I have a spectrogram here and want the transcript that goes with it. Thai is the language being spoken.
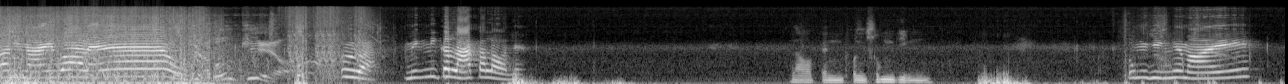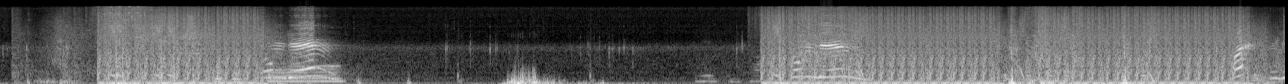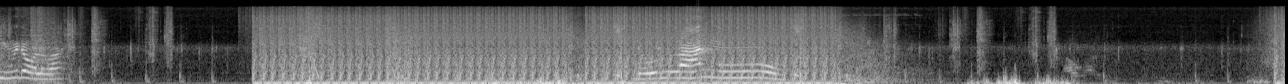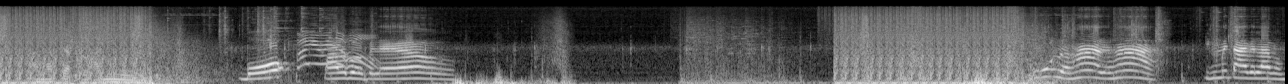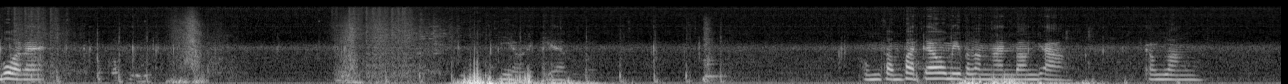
อันไงว่าแล้วเออมิกนี่ก็ล้าตลอดเลย เราเป็นคนซุ่มยิง ตุ้มยิงใช่ไหมตุ้มยิง ตุ้มยิง เฮ้ยมันยิงไม่โดนเลยวะ เดี๋ยวร้านงู อาณาจักรร้านงู โบะปาระเบิดไปแล้วโอ้เหลือห้าเหลือห้ายิงไม่ตายเวลาผมบวชไหมเดี่ยวเลยเกียบผมสัมผัสได้ว่ามีพลังงานบางอย่างกำลัง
